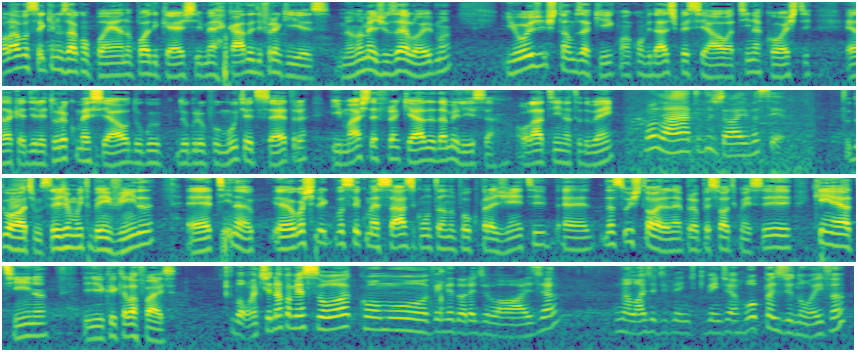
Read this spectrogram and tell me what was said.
Olá, você que nos acompanha no podcast Mercado de Franquias. Meu nome é José Loibman e hoje estamos aqui com uma convidada especial, a Tina Coste, ela que é diretora comercial do, do grupo Multi Etc. e master franqueada da Melissa. Olá, Tina, tudo bem? Olá, tudo jóia e você? Tudo ótimo, seja muito bem-vinda. É, Tina, eu gostaria que você começasse contando um pouco para a gente é, da sua história, né, para o pessoal te conhecer, quem é a Tina e o que, que ela faz. Bom, a Tina começou como vendedora de loja, uma loja de vende, que vendia roupas de noiva.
